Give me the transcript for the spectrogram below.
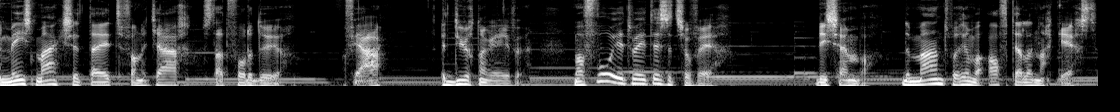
De meest magische tijd van het jaar staat voor de deur. Of ja, het duurt nog even. Maar voor je het weet is het zover. December, de maand waarin we aftellen naar kerst.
